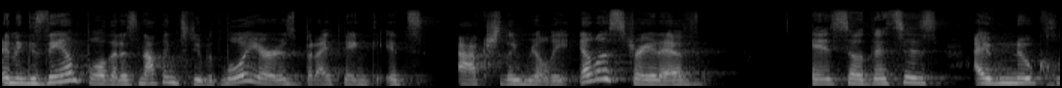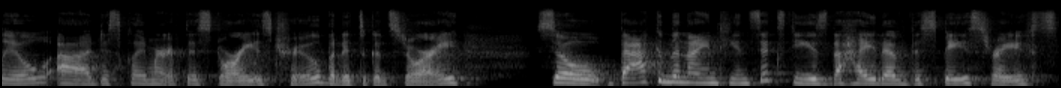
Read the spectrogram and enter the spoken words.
an example that has nothing to do with lawyers, but I think it's actually really illustrative is so this is, I have no clue, uh, disclaimer if this story is true, but it's a good story. So back in the 1960s, the height of the space race,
